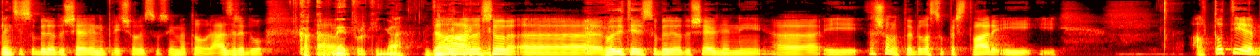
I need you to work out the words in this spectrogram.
Klinci su bili oduševljeni, pričali su svima to u razredu. Kakav networking, a? Da, znaš ono, e, roditelji su bili oduševljeni e, i znaš ono, to je bila super stvar i, i ali to ti je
